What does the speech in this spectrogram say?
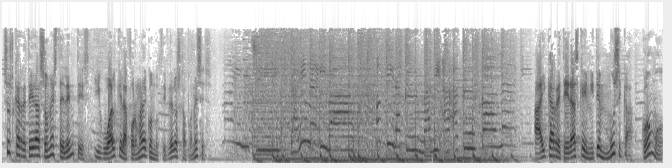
Sus carreteras son excelentes, igual que la forma de conducir de los japoneses. hay carreteras que emiten música, como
